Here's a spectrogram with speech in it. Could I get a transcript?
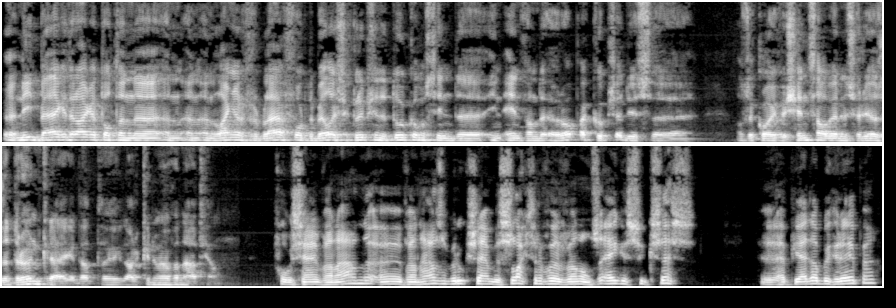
niet bijgedragen tot een, een, een, langer verblijf voor de Belgische clubs in de toekomst in, de, in een van de Europa Cups. Dus onze coëfficiënt zal weer een serieuze dreun krijgen. Dat, daar kunnen we van uitgaan. Volgens zijn van, Aan, van Hazenbroek zijn we slachtoffer van ons eigen succes. heb jij dat begrepen?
